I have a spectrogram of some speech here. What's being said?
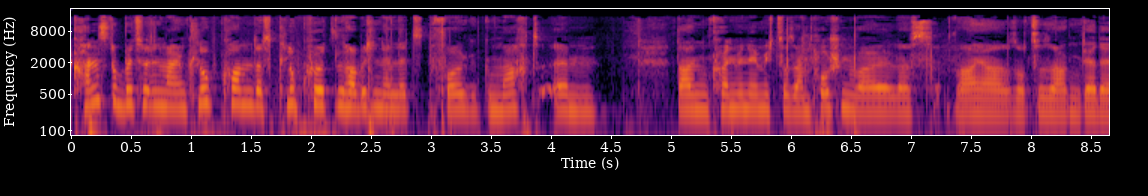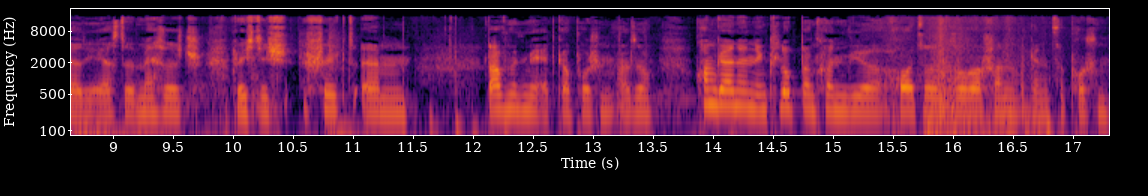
kannst du bitte in meinen Club kommen? Das Clubkürzel habe ich in der letzten Folge gemacht. Ähm, dann können wir nämlich zusammen pushen, weil das war ja sozusagen der, der die erste Message richtig schickt. Ähm, darf mit mir Edgar pushen. Also komm gerne in den Club, dann können wir heute sogar schon beginnen zu pushen.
